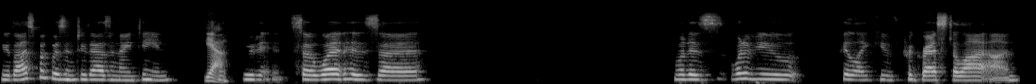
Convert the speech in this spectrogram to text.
your last book was in 2019. Yeah. So what has, uh, what is, what have you feel like you've progressed a lot on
